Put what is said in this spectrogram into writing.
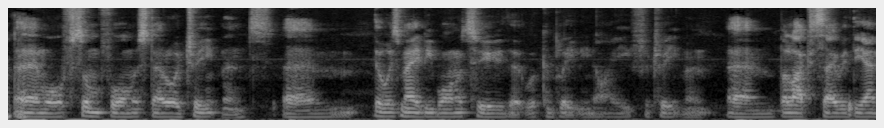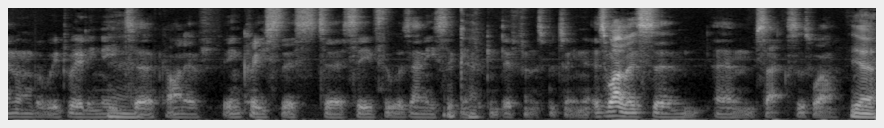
Okay. um, or some form of steroid treatment. Um, there was maybe one or two that were completely naive for treatment. Um, but like I say, with the N number, we'd really need to kind of increase this to see if there was any significant difference between it, as well as um, um, sex as well. Yeah.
